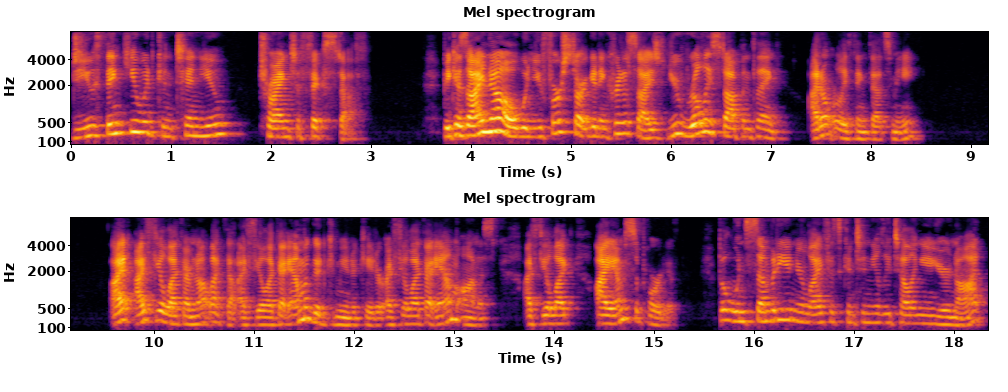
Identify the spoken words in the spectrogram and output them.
do you think you would continue trying to fix stuff? Because I know when you first start getting criticized, you really stop and think, I don't really think that's me. I, I feel like I'm not like that. I feel like I am a good communicator. I feel like I am honest. I feel like I am supportive. But when somebody in your life is continually telling you you're not,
